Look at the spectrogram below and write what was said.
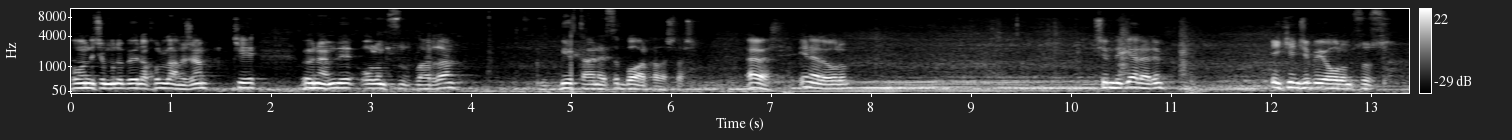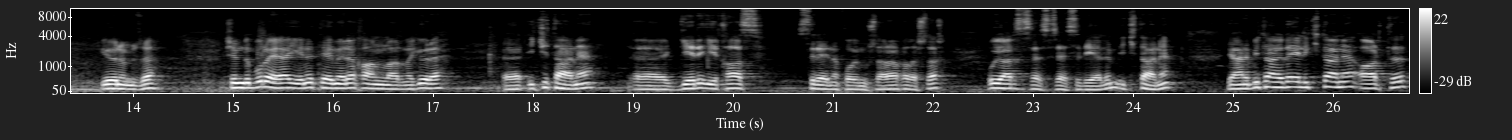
Onun için bunu böyle kullanacağım ki önemli olumsuzluklardan bir tanesi bu arkadaşlar. Evet inelim oğlum. Şimdi gelelim ikinci bir olumsuz yönümüze. Şimdi buraya yeni TMR kanunlarına göre e, iki tane e, geri ikaz sireni koymuşlar arkadaşlar. Uyarı ses sesi diyelim iki tane. Yani bir tane değil iki tane artı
